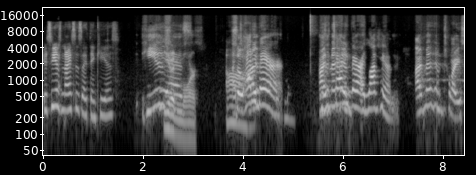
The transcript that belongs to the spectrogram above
Is he as nice as I think he is? He is. Even more. Oh. So teddy bear. He's I a teddy him, bear. I love him. I've met him twice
